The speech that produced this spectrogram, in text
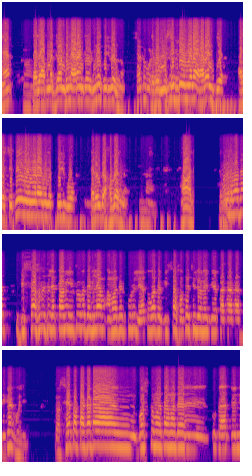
হ্যাঁ। তাহলে আপনার জন দিনে ওটা নিয়ে খুঁজবেন না। এবার মিশির হারাইছে আর চিপিং মেরা বলছে খুঁজবো তাহলে ওটা হবে না। হ্যাঁ। ওদের বিশ্বাস হতেছিল একটা আমি ইউটিউবে দেখলাম আমাদের পুরুলিয়া তো ওদের বিশ্বাস হতেছিল না যে টাকাটা দিবেন বলে। তো সে তো টাকাটা বস্তু মাতা আমাদের ওটার জন্য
